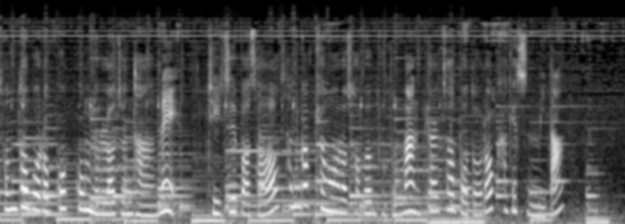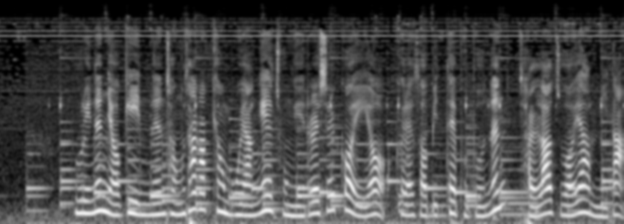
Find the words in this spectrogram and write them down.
손톱으로 꾹꾹 눌러준 다음에 뒤집어서 삼각형으로 접은 부분만 펼쳐보도록 하겠습니다. 우리는 여기 있는 정사각형 모양의 종이를 쓸 거예요. 그래서 밑에 부분은 잘라주어야 합니다.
